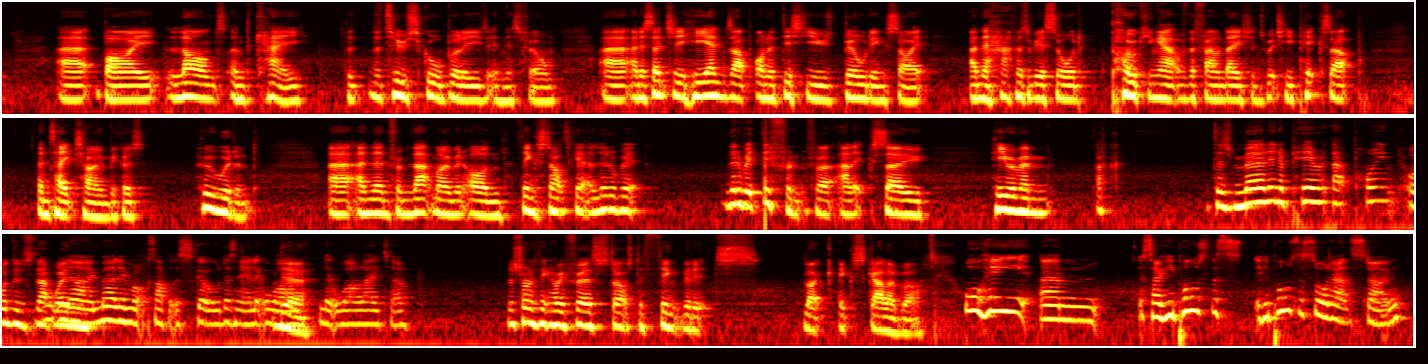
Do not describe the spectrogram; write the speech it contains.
uh, by Lance and Kay, the, the two school bullies in this film. Uh, and essentially, he ends up on a disused building site, and there happens to be a sword poking out of the foundations, which he picks up and takes home because who wouldn't? Uh, and then from that moment on, things start to get a little bit, little bit different for Alex. So he remember. Does Merlin appear at that point, or does that when? No, Merlin rocks up at the school, doesn't he? A little while, Yeah. little while later. I'm just trying to think how he first starts to think that it's like Excalibur. Well, he um, so he pulls the he pulls the sword out of the stone,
